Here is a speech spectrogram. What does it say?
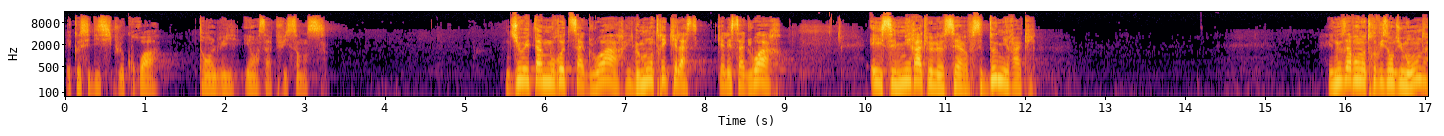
et que ses disciples croient en lui et en sa puissance. Dieu est amoureux de sa gloire, il veut montrer quelle est sa gloire. Et ces miracles le servent, ces deux miracles. Et nous avons notre vision du monde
